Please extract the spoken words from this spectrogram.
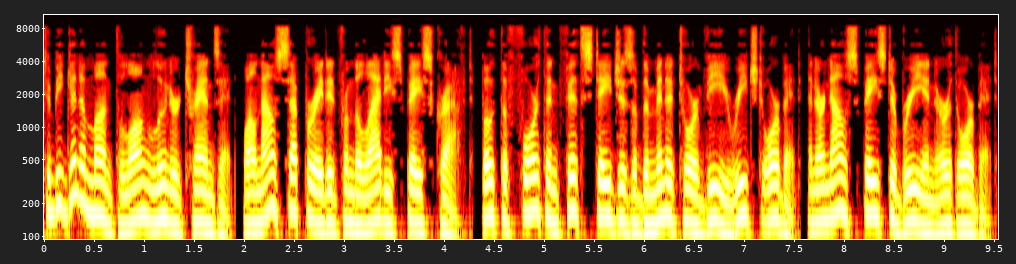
to begin a month-long lunar transit, while now separated from the LADEE spacecraft, both the fourth and fifth stages of the Minotaur V reached orbit, and are now space debris in Earth orbit.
